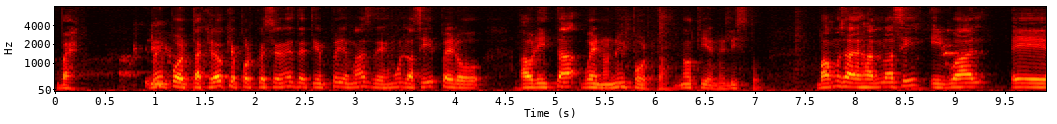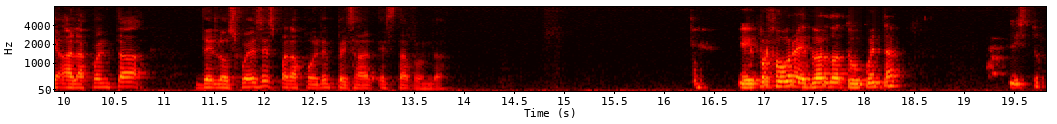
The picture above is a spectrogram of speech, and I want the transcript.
Bueno, no importa, creo que por cuestiones de tiempo y demás, dejémoslo así, pero ahorita, bueno, no importa, no tiene, listo. Vamos a dejarlo así, igual eh, a la cuenta de los jueces para poder empezar esta ronda. Eh, por favor, Eduardo, a tu cuenta. Listo.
